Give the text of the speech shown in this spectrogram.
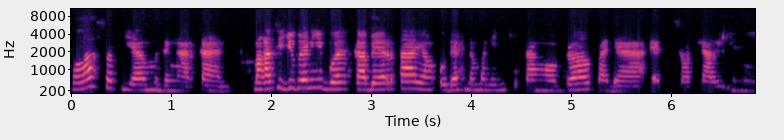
telah setia mendengarkan. Makasih juga nih buat Kak Berta yang udah nemenin kita ngobrol pada episode kali ini.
